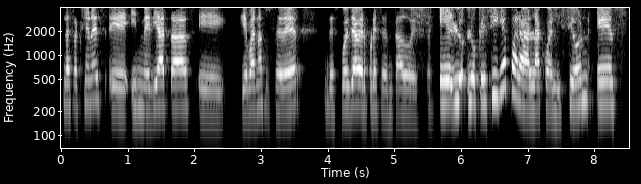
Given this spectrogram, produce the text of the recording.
las acciones eh, inmediatas eh, que van a suceder después de haber presentado esto? Lo, lo, que sigue para la coalición es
